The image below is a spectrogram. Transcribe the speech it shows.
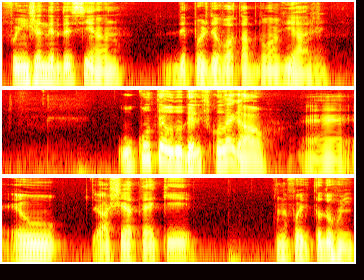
foi em janeiro desse ano, depois de eu voltar de uma viagem. O conteúdo dele ficou legal. É, eu, eu achei até que não foi de todo ruim.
